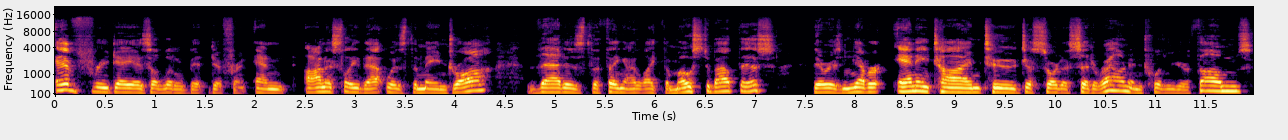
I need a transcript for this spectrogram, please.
every day is a little bit different. And honestly, that was the main draw. That is the thing I like the most about this. There is never any time to just sort of sit around and twiddle your thumbs.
